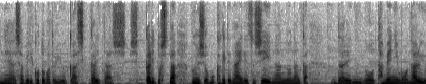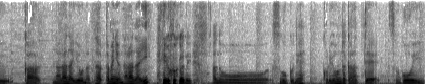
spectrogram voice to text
ね喋り言葉というかしっかりとしっかりとした文章も書けてないですし何のなんか誰のためにもなるかならないようなためにはならない？よくわかんない。あのー、すごくねこれ読んだからってすごい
